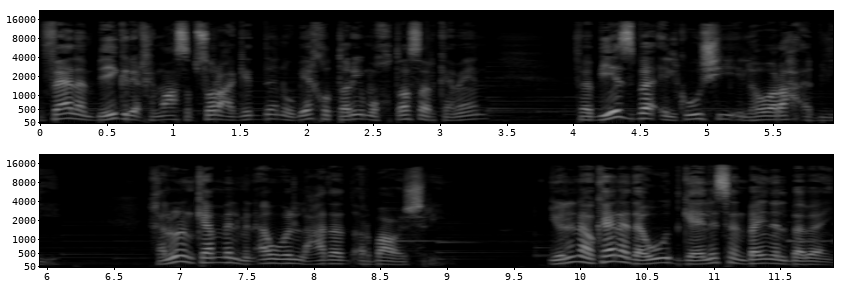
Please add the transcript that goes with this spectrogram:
وفعلا بيجري أخي معص بسرعة جدا وبياخد طريق مختصر كمان فبيسبق الكوشي اللي هو راح قبليه. خلونا نكمل من أول عدد 24 يقول لنا وكان داود جالسا بين البابين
